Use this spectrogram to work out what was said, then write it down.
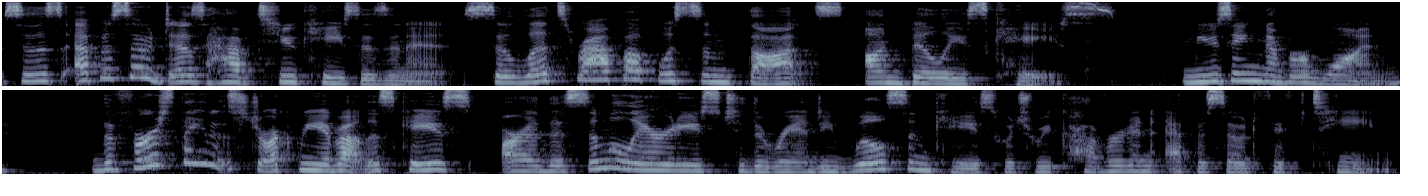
So, this episode does have two cases in it. So, let's wrap up with some thoughts on Billy's case. Musing number one. The first thing that struck me about this case are the similarities to the Randy Wilson case, which we covered in episode 15.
